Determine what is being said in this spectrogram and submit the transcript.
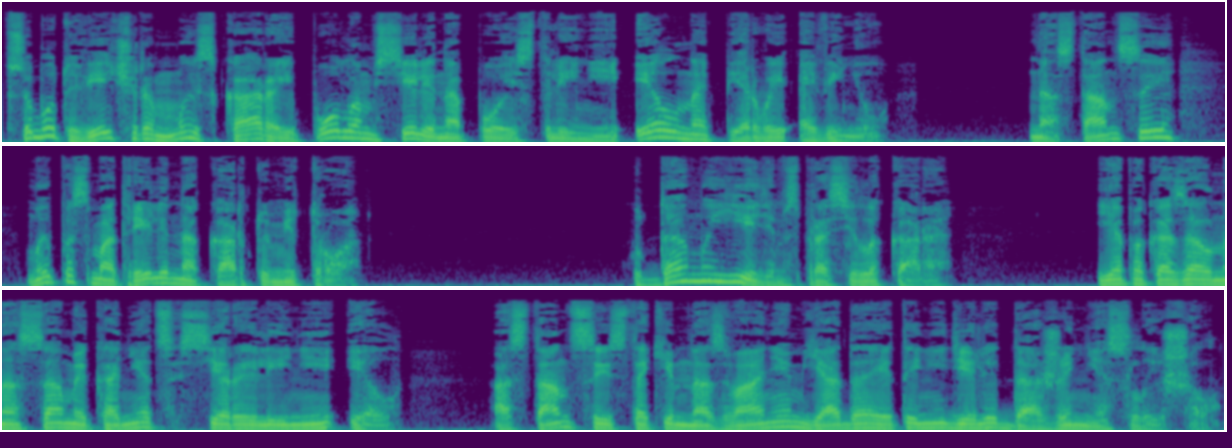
В субботу вечером мы с Карой и Полом сели на поезд линии Л на Первой авеню. На станции мы посмотрели на карту метро. «Куда мы едем?» — спросила Кара. — я показал на самый конец серой линии «Л», а станции с таким названием я до этой недели даже не слышал.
